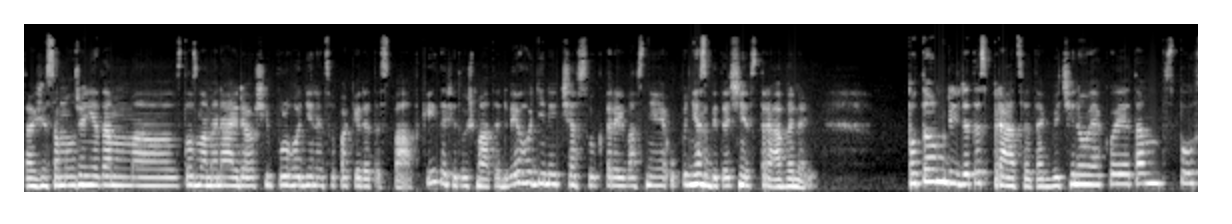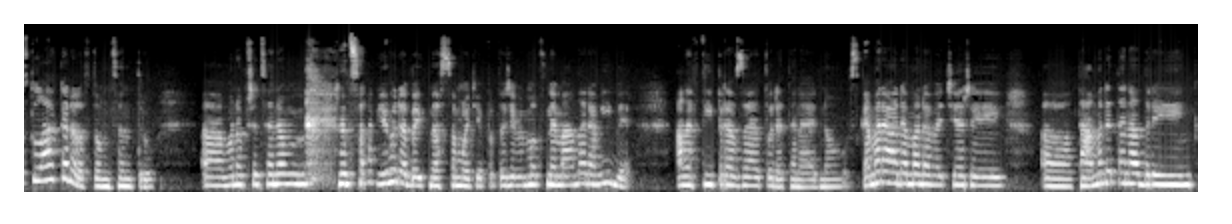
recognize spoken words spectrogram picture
Takže samozřejmě tam eh, to znamená i další půl hodiny, co pak jedete zpátky, takže to už máte dvě hodiny času, který vlastně je úplně zbytečně strávený. Potom, když jdete z práce, tak většinou jako je tam spoustu lákadel v tom centru. A ono přece jenom docela výhoda být na samotě, protože vy moc nemáte na výběr. Ale v té Praze to jdete najednou s kamarádama na večeři, tam jdete na drink,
